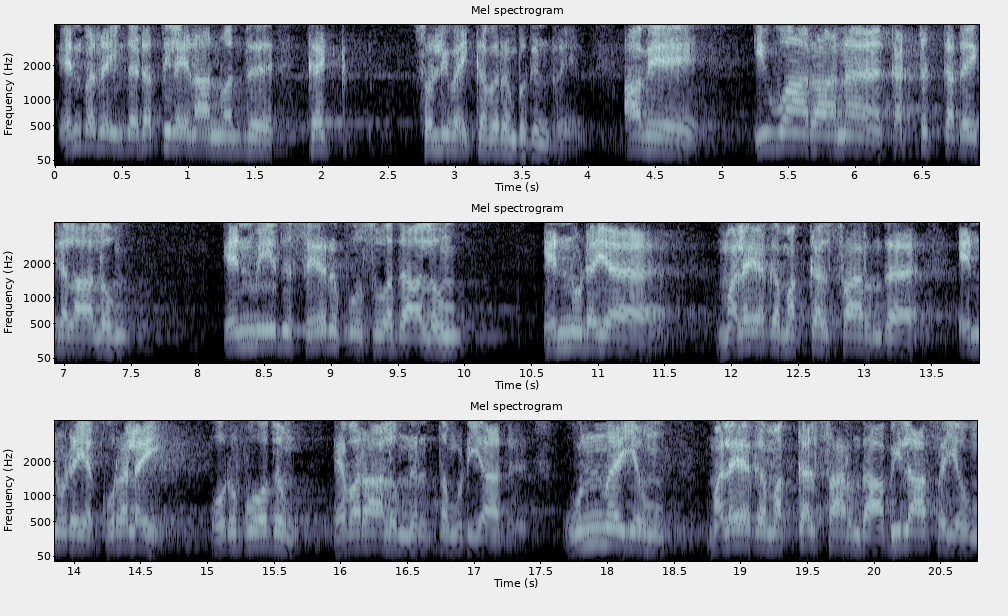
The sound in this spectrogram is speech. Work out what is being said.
என்பதை இந்த இடத்திலே நான் வந்து கேட்க சொல்லி வைக்க விரும்புகின்றேன். அவே இவ்வாறான கட்டுக்கதைகளாலும் என் மீது சேறு பூசுவதாலும் என்னுடைய மலையக மக்கள் சார்ந்த என்னுடைய குரலை ஒருபோதும் எவராலும் நிறுத்த முடியாது. உண்மையும் மலையக மக்கள் சார்ந்த அபிலாசையும்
